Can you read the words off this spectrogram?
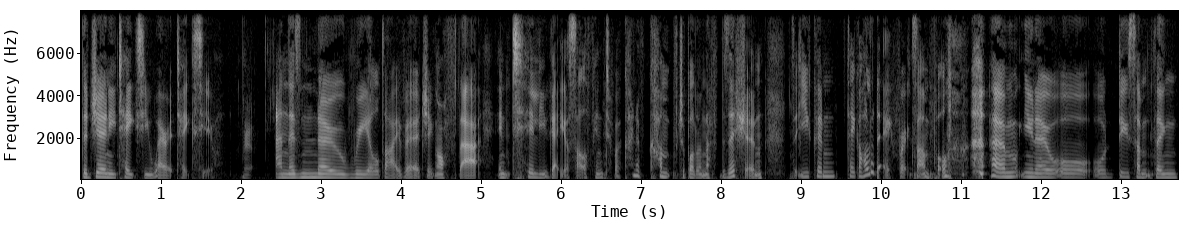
the journey takes you where it takes you. And there's no real diverging off that until you get yourself into a kind of comfortable enough position that you can take a holiday, for example, um, you know, or or do something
